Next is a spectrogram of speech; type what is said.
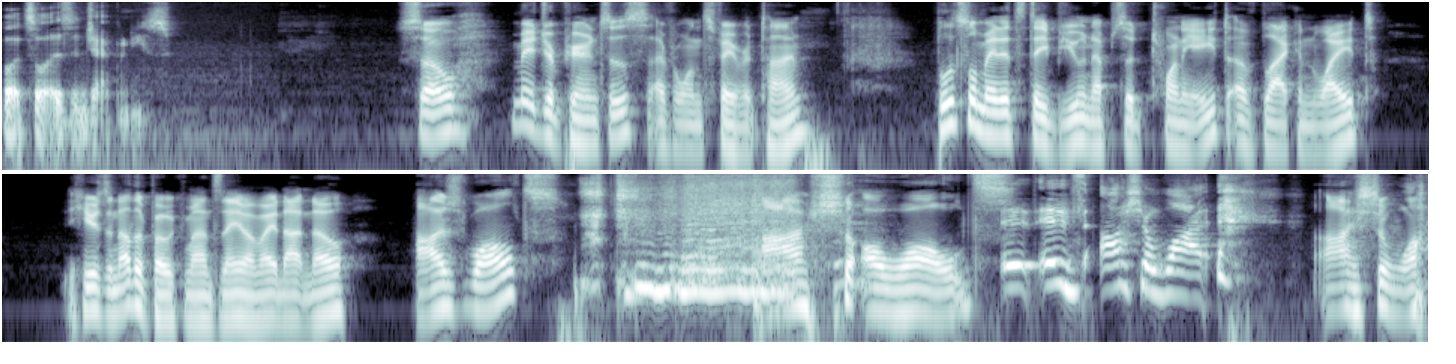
Blitzle is in Japanese. So, major appearances, everyone's favorite time. Blitzel made its debut in episode 28 of Black and White. Here's another Pokemon's name I might not know. Oswalt? Oshawalt. It, it's Oshawott. Oshawalt.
